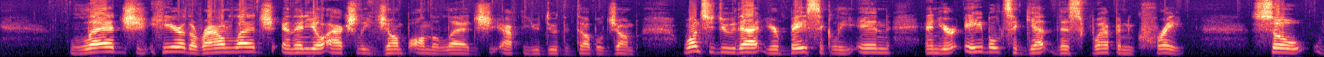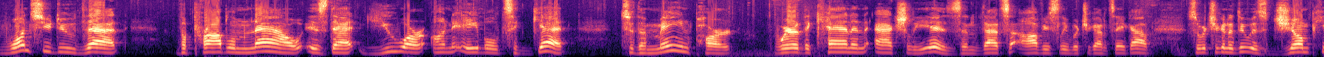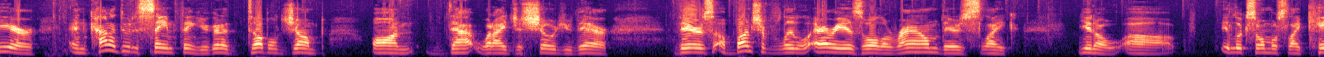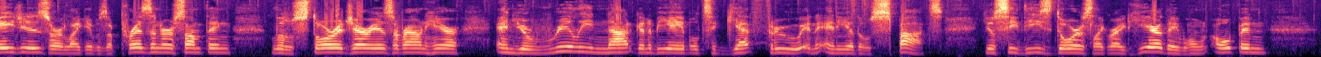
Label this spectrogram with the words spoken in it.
ledge here, the round ledge, and then you'll actually jump on the ledge after you do the double jump. Once you do that, you're basically in and you're able to get this weapon crate. So once you do that, the problem now is that you are unable to get to the main part where the cannon actually is, and that's obviously what you got to take out. So what you're going to do is jump here and kind of do the same thing. You're going to double jump on that what I just showed you there. There's a bunch of little areas all around. There's like, you know, uh, it looks almost like cages or like it was a prison or something. Little storage areas around here, and you're really not going to be able to get through in any of those spots. You'll see these doors like right here they won't open.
